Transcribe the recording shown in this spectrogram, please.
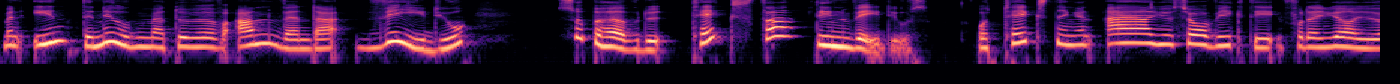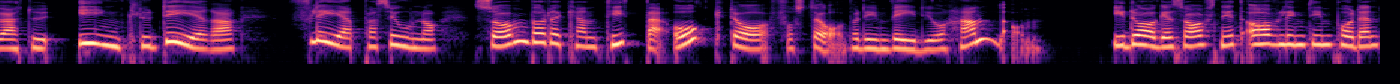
Men inte nog med att du behöver använda video så behöver du texta din videos. Och textningen är ju så viktig för den gör ju att du inkluderar fler personer som både kan titta och då förstå vad din video handlar om. I dagens avsnitt av LinkedIn-podden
